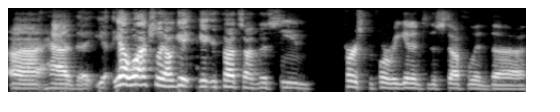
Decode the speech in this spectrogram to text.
uh, had uh, yeah, yeah. Well, actually, I'll get get your thoughts on this scene first before we get into the stuff with uh,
